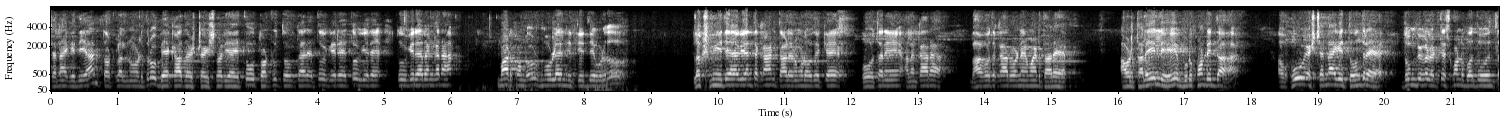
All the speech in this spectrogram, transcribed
ಚೆನ್ನಾಗಿದೆಯಾ ತೊಟ್ಲಲ್ಲಿ ನೋಡಿದ್ರು, ಬೇಕಾದಷ್ಟು ಐಶ್ವರ್ಯ ಆಯ್ತು ತೊಟ್ಲು ತೂಗ್ತಾರೆ, ತೂಗಿರೆ ತೂಗಿರೆ ತೂಗಿರೆ ರಂಗನ ಮಾಡ್ಕೊಂಡು ಮೂಳೆ ನಿಂತಿದ್ದೆವಳು ಲಕ್ಷ್ಮೀ ದೇವಿ ಅಂತ ಕಾಣ್ತಾಳೆ ನೋಡೋದಕ್ಕೆ. ಓತನೆ ಅಲಂಕಾರ, ಭಾಗವತ ಕಾರುಣ್ಯ ಮಾಡ್ತಾರೆ. ಅವಳ ತಲೆಯಲ್ಲಿ ಮುಡ್ಕೊಂಡಿದ್ದ ಹೂ ಎಷ್ಟು ಚೆನ್ನಾಗಿತ್ತು ಅಂದ್ರೆ ದುಂಬಿಗಳು ಅಟ್ಟಿಸ್ಕೊಂಡು ಬಂದು ಅಂತ.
